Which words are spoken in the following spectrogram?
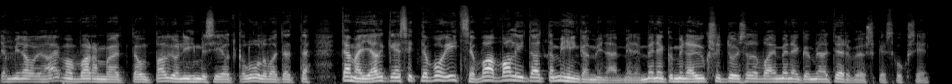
Ja minä olen aivan varma, että on paljon ihmisiä, jotka luulevat, että tämän jälkeen sitten voi itse vaan valita, että mihinkä minä menen. Menenkö minä yksityiselle vai menenkö minä terveyskeskukseen.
